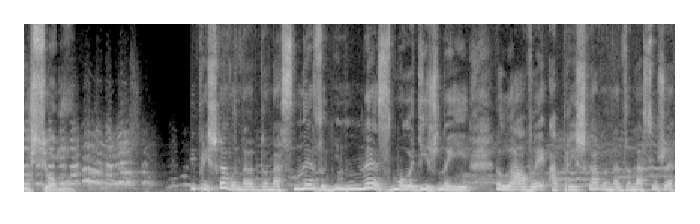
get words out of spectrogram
у всьому. І прийшла вона до нас не з, не з молодіжної лави, а прийшла вона до нас уже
